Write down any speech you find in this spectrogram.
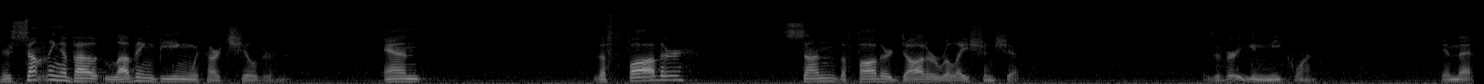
There's something about loving being with our children and the father son, the father daughter relationship is a very unique one in that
